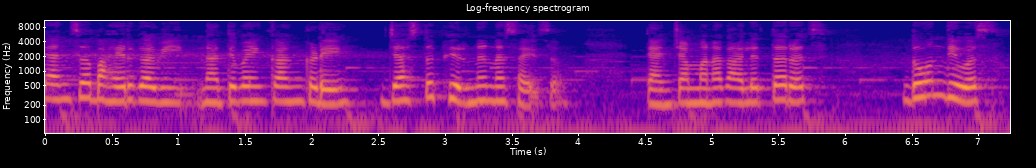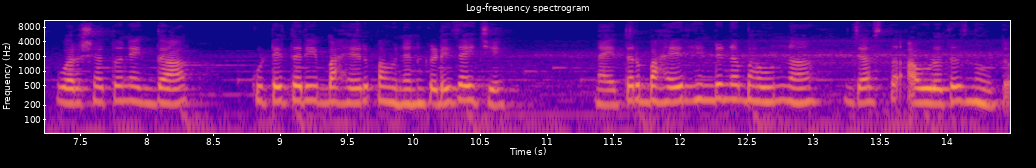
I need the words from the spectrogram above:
त्यांचं बाहेरगावी नातेवाईकांकडे जास्त फिरणं नसायचं. त्यांच्या मनात आलं तरच दोन दिवस वर्षातून एकदा कुठेतरी बाहेर पाहुण्यांकडे जायचे. नाहीतर बाहेर हिंडणं भाऊंना जास्त आवडतच नव्हतं.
